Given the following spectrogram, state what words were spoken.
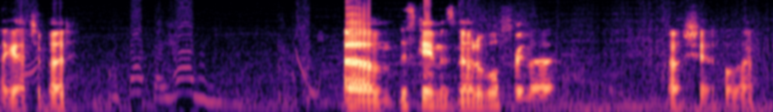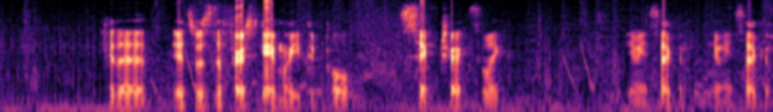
I got you, bud. Um, this game is notable for the. Oh shit! Hold on. For the, it was the first game where you could pull sick tricks. Like, give me a second. Give me a second.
